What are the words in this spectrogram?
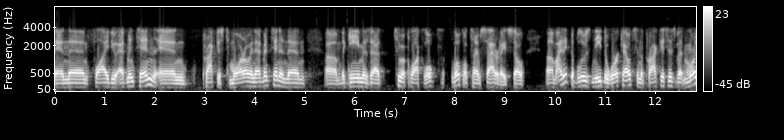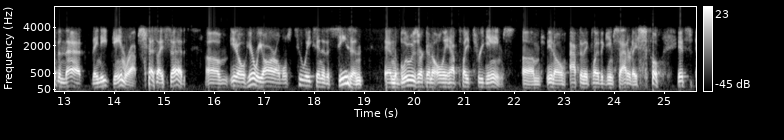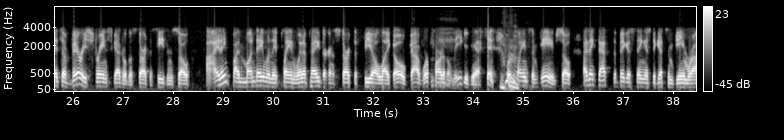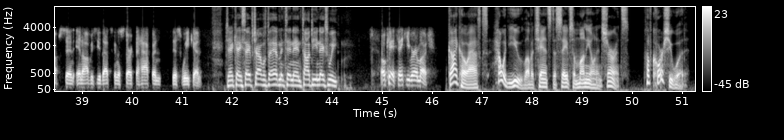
and then fly to Edmonton and practice tomorrow in Edmonton, and then um, the game is at two o'clock local, local time Saturday. So um, I think the Blues need the workouts and the practices, but more than that, they need game reps. As I said, um, you know, here we are almost two weeks into the season, and the Blues are going to only have played three games. Um, you know, after they play the game Saturday, so it's it's a very strange schedule to start the season. So I think by Monday when they play in Winnipeg, they're going to start to feel like, oh God, we're part of the league again. we're playing some games. So I think that's the biggest thing is to get some game reps, and, and obviously that's going to start to happen this weekend. JK, safe travels to Edmonton, and talk to you next week. Okay, thank you very much. Geico asks, how would you love a chance to save some money on insurance? Of course you would.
